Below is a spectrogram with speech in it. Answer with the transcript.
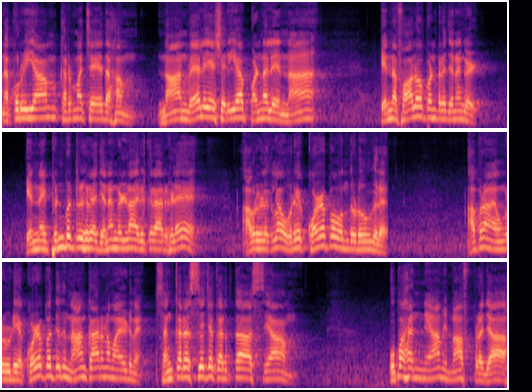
நகுரியாம் கர்மச்சேதகம் நான் வேலையை சரியாக பண்ணலேன்னா என்னை ஃபாலோ பண்ணுற ஜனங்கள் என்னை பின்பற்றுகிற ஜனங்கள்லாம் இருக்கிறார்களே அவர்களுக்கெல்லாம் ஒரே குழப்பம் வந்துடுங்கிற. அப்புறம் அவங்களுடைய குழப்பத்துக்கு நான் காரணம் ஆயிடுவேன் சங்கரஸ்ய கர்த்தாஸ்யாம். உபஹன்யாம் இமாஃப் பிரஜாக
